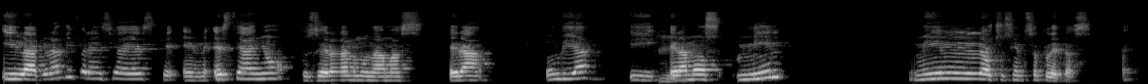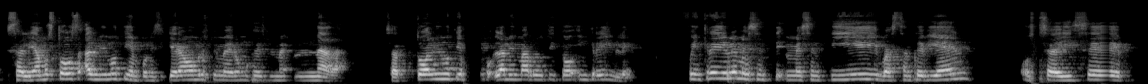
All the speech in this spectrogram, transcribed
y la gran diferencia es que en este año pues éramos nada más, era un día y éramos mil, mil ochocientos atletas. Salíamos todos al mismo tiempo, ni siquiera hombres primero, mujeres primero, nada. O sea, todo al mismo tiempo, la misma ruta y todo, increíble fue increíble, me sentí, me sentí bastante bien, o sea, hice,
